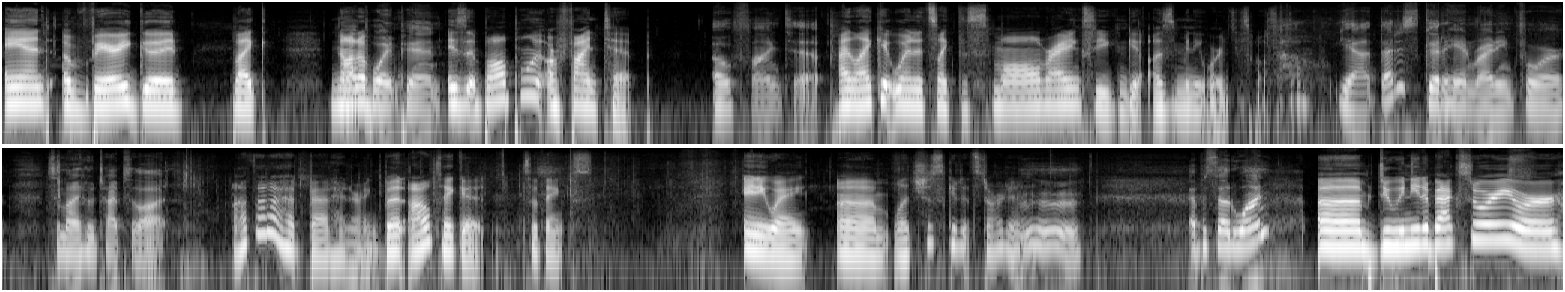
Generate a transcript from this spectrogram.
And a very good, like, not a. point pen. Is it ballpoint or fine tip? Oh, fine tip. I like it when it's like the small writing so you can get as many words as possible. Yeah, that is good handwriting for somebody who types a lot. I thought I had bad handwriting, but I'll take it. So thanks. Anyway, um, let's just get it started. hmm Episode one. Um, do we need a backstory or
